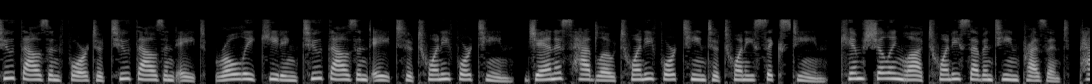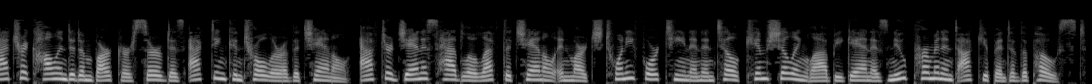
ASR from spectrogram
2004-2008, Roly Keating 2008-2014, Janice Hadlow 2014-2016, Kim Shillinglaw 2017-present, Patrick Holland Adam Barker served as acting controller of the channel, after Janice Hadlow left the channel in March 2014 and until Kim Shillinglaw began as new permanent occupant of the post.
